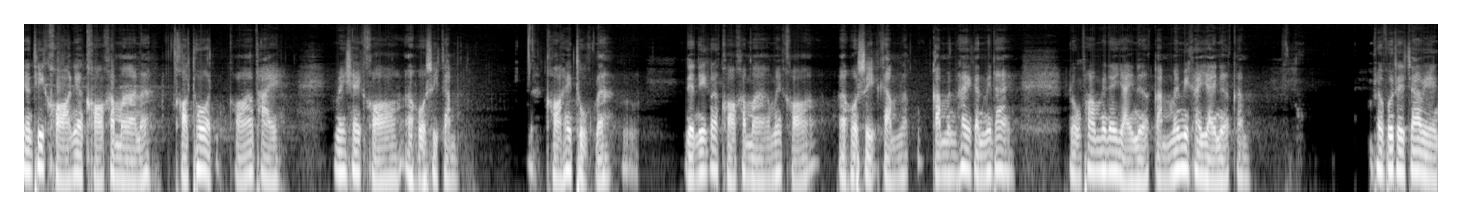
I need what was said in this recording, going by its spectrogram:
งั้นที่ขอเนี่ยขอขมานะขอโทษ ขออภัย ไม่ใช่ขออโหสิกรรม ขอให้ถูกนะ เดี๋ยวนี้ก็ขอขมาไม่ขออโหสิกรรมแล้วกรรมมันให้กันไม่ได้ หลวงพ่อไม่ได้ใหญ่เหนือกรรม ไม่มีใครใหญ่เหนือกรรม พระพุทธเจ้าเอง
